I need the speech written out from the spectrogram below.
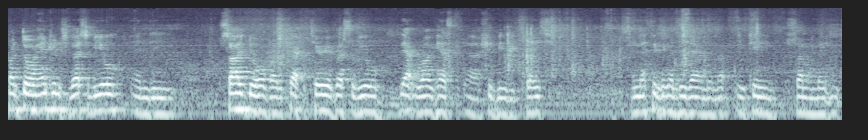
front door entrance vestibule and the side door by the cafeteria vestibule, that rug has, uh, should be replaced. And I think they're gonna do that in the routine summer maintenance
